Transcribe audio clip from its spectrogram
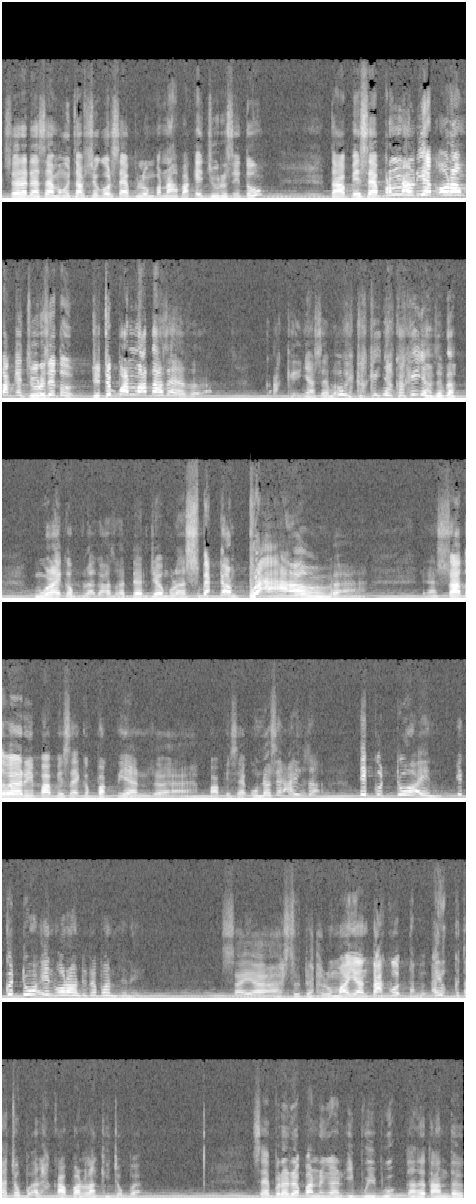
Saudara dan saya mengucap syukur saya belum pernah pakai jurus itu. Tapi saya pernah lihat orang pakai jurus itu di depan mata saya. Saudara. Kakinya saya bilang, kakinya, kakinya. Saya bilang, mulai ke belakang dan dia mulai smackdown. Bam! Dan satu hari papi saya kebaktian. Papi saya undang saya, ayo ikut doain, ikut doain orang di depan sini. Saya sudah lumayan takut, tapi ayo kita coba lah, kapan lagi coba. Saya berhadapan dengan ibu-ibu, tante-tante.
